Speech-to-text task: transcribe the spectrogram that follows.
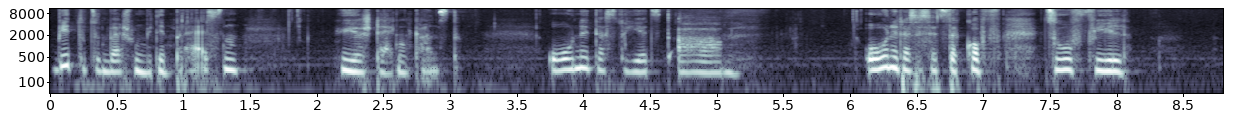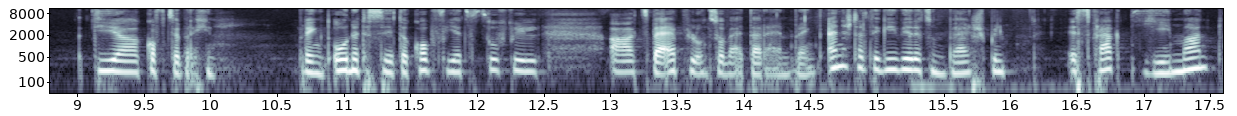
wie du zum Beispiel mit den Preisen höher steigen kannst, ohne dass du jetzt, ähm, ohne dass es jetzt der Kopf zu viel dir Kopfzerbrechen bringt, ohne dass der Kopf jetzt zu viel äh, Zweifel und so weiter reinbringt. Eine Strategie wäre zum Beispiel, es fragt jemand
